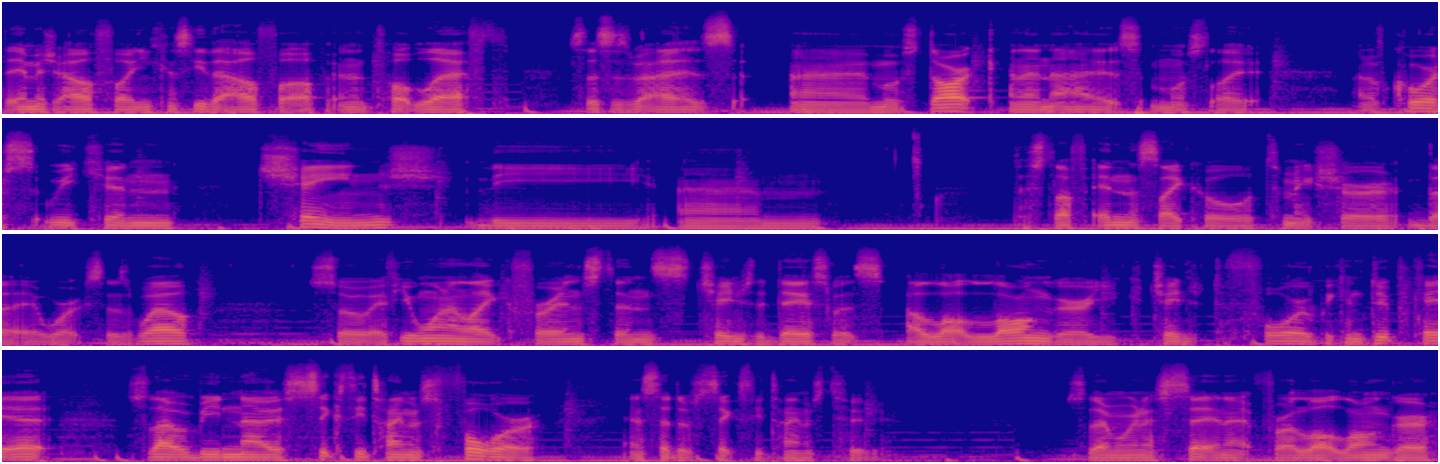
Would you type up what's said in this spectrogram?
the image alpha and you can see the alpha up in the top left so this is at its uh, most dark and then at its most light and of course we can change the um, the stuff in the cycle to make sure that it works as well. So if you want to like, for instance, change the day so it's a lot longer, you could change it to 4. We can duplicate it. So that would be now 60 times 4 instead of 60 times 2. So then we're going to sit in it for a lot longer.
